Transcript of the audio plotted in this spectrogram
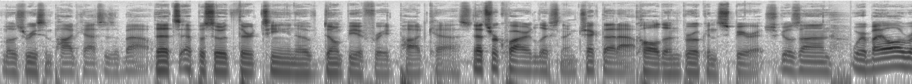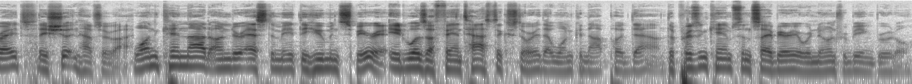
most recent podcast is about. That's episode 13 of Don't Be Afraid podcast. That's required listening. Check that out. Called Unbroken Spirit. She goes on, where by all rights, they shouldn't have survived. One cannot underestimate the human spirit. It was a fantastic story that one could not put down. The prison camps in Siberia were known for being brutal.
